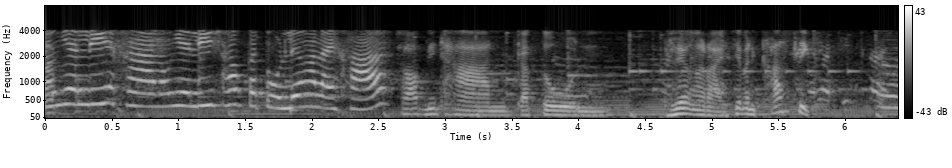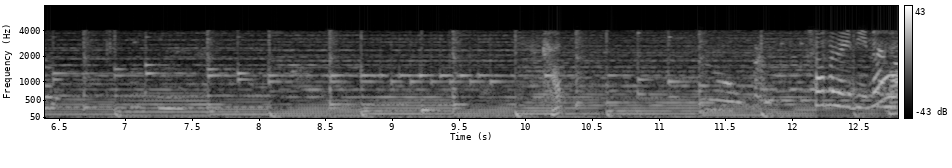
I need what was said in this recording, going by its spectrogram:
น้บ องเยลลี่ค่ะ น้องเยลลี่ชอบการ์ตูนเรื่องอะไรคะชอบนิทานการ์ตูนเรื่องอะไรที่เป็นคลาสสิกสวัสดีค่ะ ครับ ชอบอะไรดีนะโน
